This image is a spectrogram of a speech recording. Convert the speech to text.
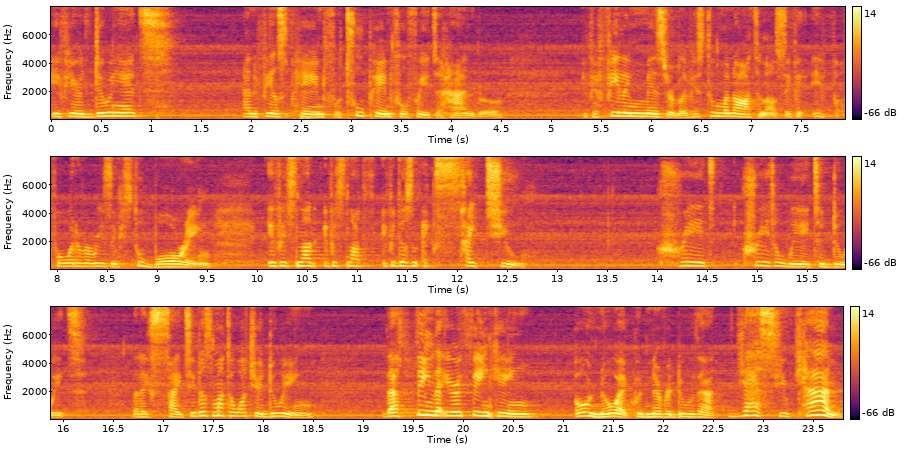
If you're doing it and it feels painful, too painful for you to handle, if you're feeling miserable, if it's too monotonous, if, it, if for whatever reason, if it's too boring, if it's not, if it's not, if it doesn't excite you, create, create a way to do it that excites you. It doesn't matter what you're doing. That thing that you're thinking, oh no, I could never do that. Yes, you can,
